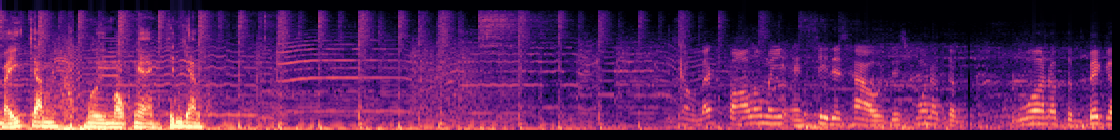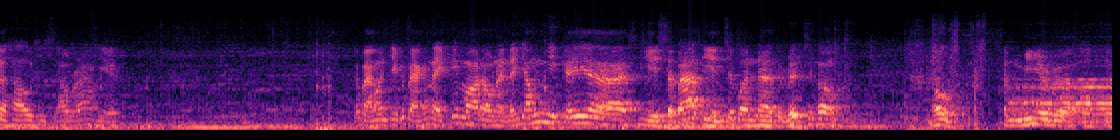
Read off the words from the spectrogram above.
711.900. follow me and see this house. This one of the one of the bigger houses around here. Các bạn anh chị các bạn cái này cái model này nó giống như cái uh, gì spa tiền trên bên uh, The Ritz đúng không? Oh, the mirror of the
